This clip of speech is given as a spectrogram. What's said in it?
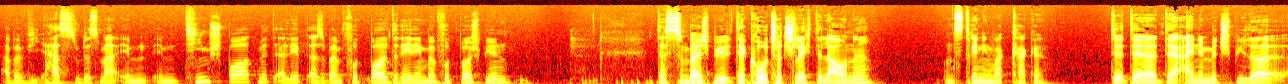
Aber wie hast du das mal im, im Teamsport miterlebt, also beim Footballtraining, beim Footballspielen, dass zum Beispiel der Coach hat schlechte Laune und das Training war kacke. Der, der, der eine Mitspieler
